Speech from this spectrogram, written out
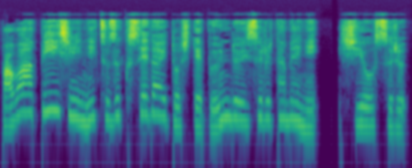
パワー PC に続く世代として分類するために使用する。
